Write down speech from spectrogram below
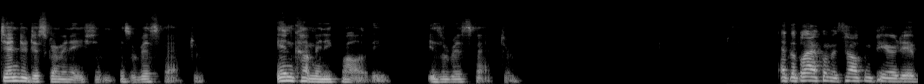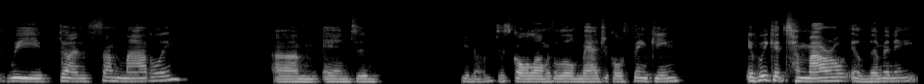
Gender discrimination is a risk factor. Income inequality is a risk factor at the Black Women's Health Imperative, we've done some modeling um, and to, you know, just go along with a little magical thinking. If we could tomorrow eliminate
